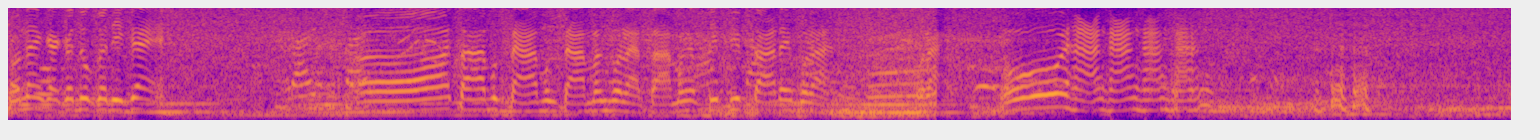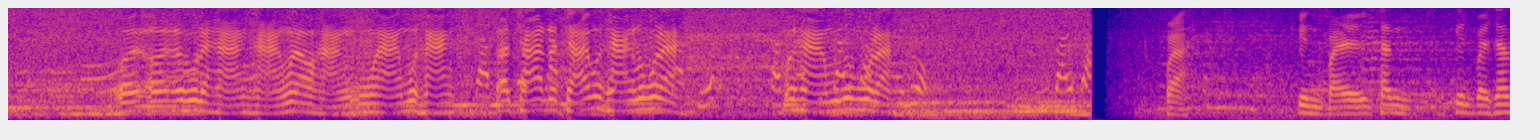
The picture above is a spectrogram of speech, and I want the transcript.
ตัวนั้นก็กระดุกกระดิกได้ไปไป เออตามึงตามึงตามันบ่ล่ะตามันก็พริบพริบตาได้บ่ล่ะบ่ล่ะโอ้ยหางหางหางหางเอ้ยเอ้ยเอ้ยบ่ล่ะหางหางมันเอาหางหางมือหางตาชาตาชามือหางรู้บ่ล่ะมือหางมันลูกบ่ล่ะไปไปป่ะขึ้นไปชั้นขึ้นไปชั้น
